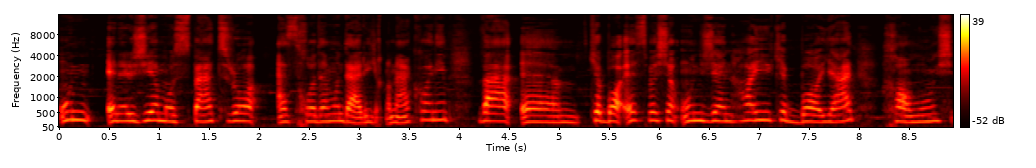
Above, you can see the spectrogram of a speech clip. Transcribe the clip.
اون انرژی مثبت رو از خودمون دریق نکنیم و که باعث بشه اون ژنهایی که باید خاموش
